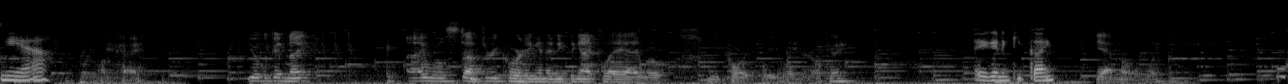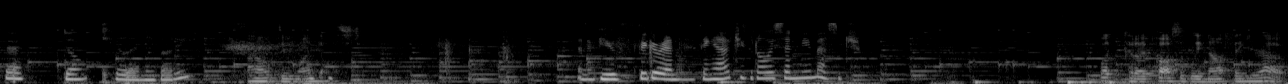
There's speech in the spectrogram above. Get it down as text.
Yeah. Okay. You have a good night. I will stop the recording and anything I play I will record for you later, okay? Are you gonna keep going? Yeah, probably. Okay. Don't kill anybody. I'll do my best. And if you figure anything out, you can always send me a message. What could I possibly not figure out?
